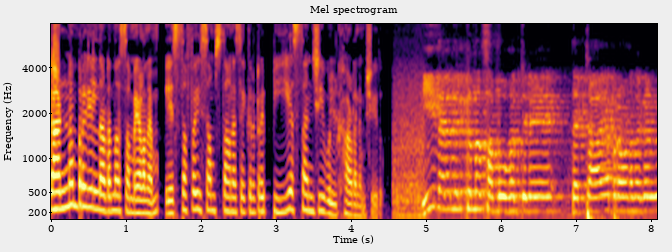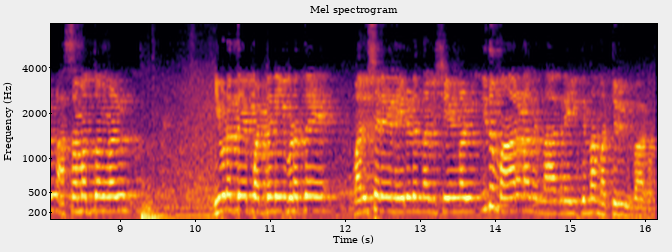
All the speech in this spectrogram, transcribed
കണ്ണമ്പ്രയിൽ നടന്ന സമ്മേളനം എസ് എഫ് ഐ സംസ്ഥാന സെക്രട്ടറി പി എസ് സഞ്ജീവ് ഉദ്ഘാടനം ചെയ്തു. ഈ നിലനിൽക്കുന്ന സമൂഹത്തിലെ തെറ്റായ പ്രവണതകൾ അസമത്വങ്ങൾ ഇവിടുത്തെ പട്ടിണി ഇവിടുത്തെ മനുഷ്യരെ നേരിടുന്ന വിഷയങ്ങൾ ഇത് മാറണമെന്ന് ആഗ്രഹിക്കുന്ന മറ്റൊരു വിഭാഗം.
